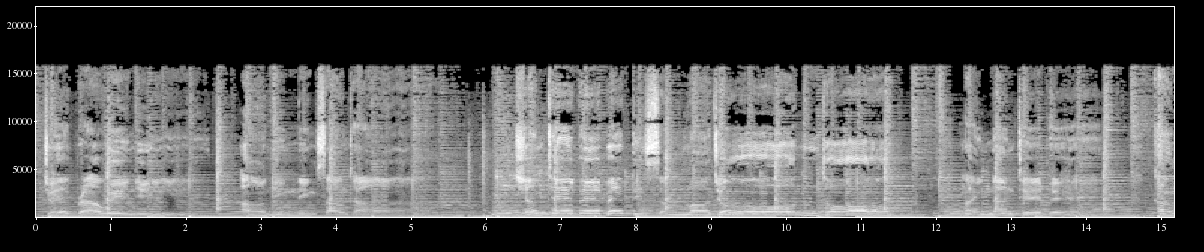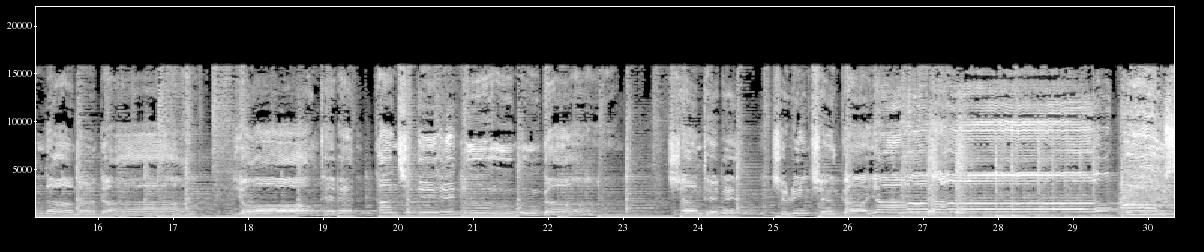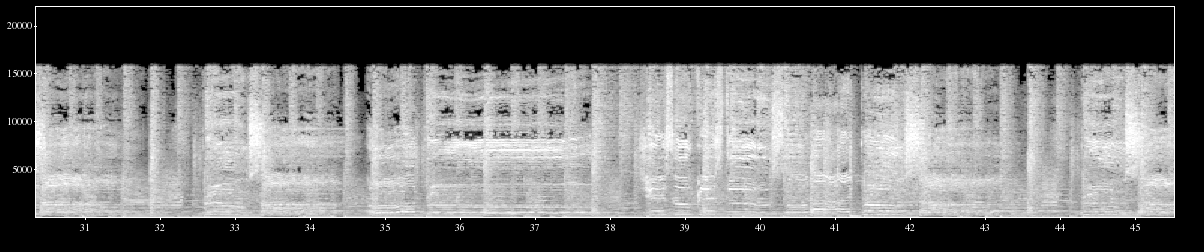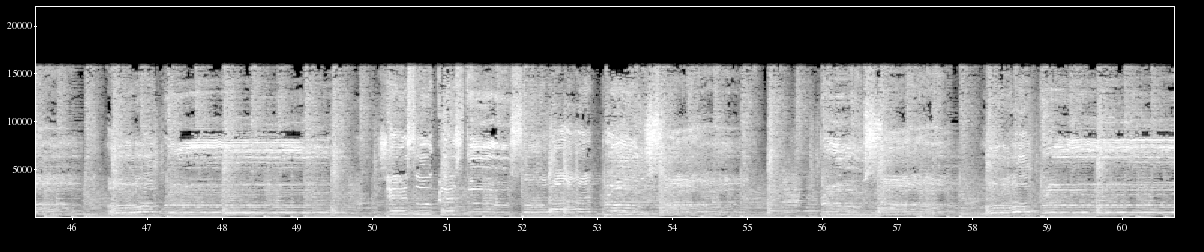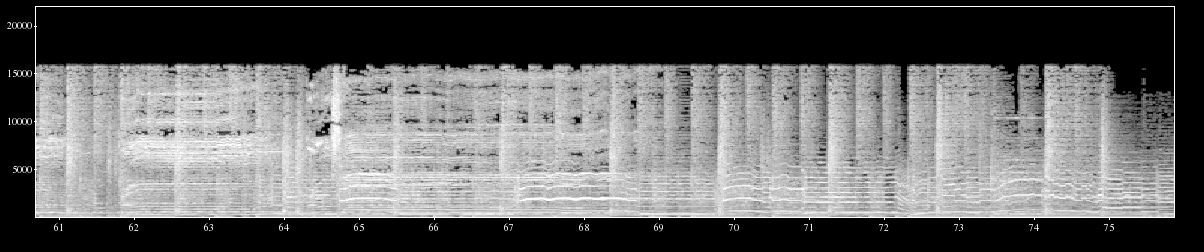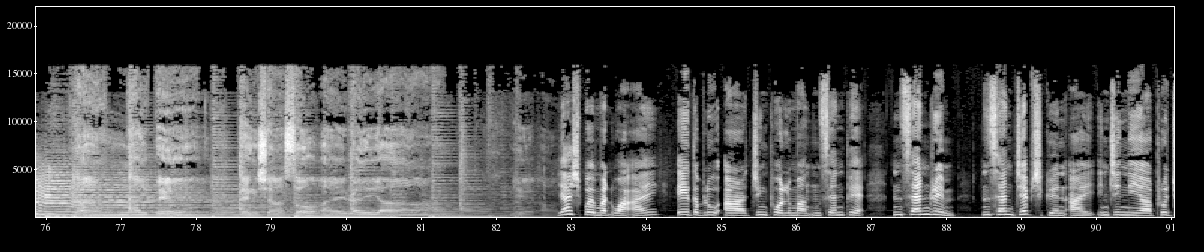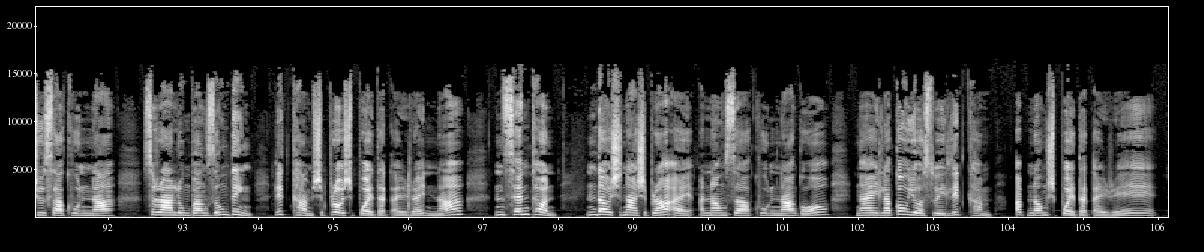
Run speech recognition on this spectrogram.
ကျွဲပရာဝေညီအာမင်းနင်းဆောင်တာချန်တေဘေဘေတိစမဂျွန်တော်ငိုင်းနန်တေဘေခန္ဓာမဒါယောင်တေဘေခန်ချတိလူမူကာရှန်တေဘေ Shirin Shagayana Brusa mat wa ai awr jingpho lamang insen phe insen rim insen jeb shikrin ai engineer producer ku na sra longbang jong ting lit kham shpro shpoe that i right na insen ton ndaw shna shpra ai announcer ku na go ngai lakou yor sui lit kham up nong shpoe that i re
